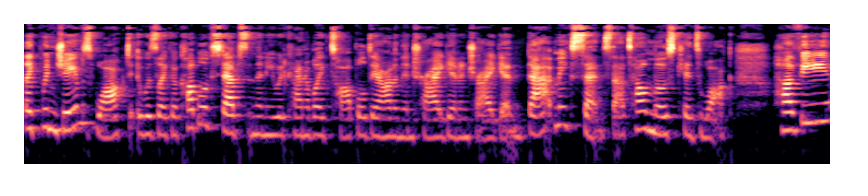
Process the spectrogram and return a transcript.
Like when James walked, it was like a couple of steps and then he would kind of like topple down and then try again and try again. That makes sense. That's how most kids walk. Hovey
